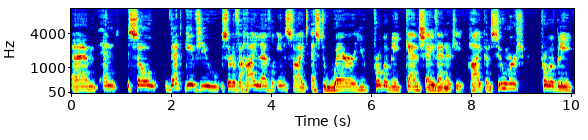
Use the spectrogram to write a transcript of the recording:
Um, and so that gives you sort of a high level insight as to where you probably can save energy. High consumers, probably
